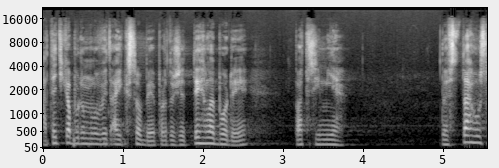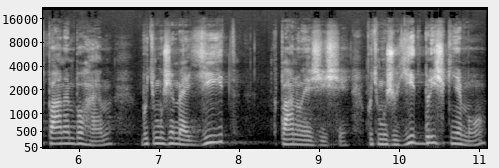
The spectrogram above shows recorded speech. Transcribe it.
A teďka budu mluvit i k sobě, protože tyhle body patří mně. Ve vztahu s Pánem Bohem buď můžeme jít k Pánu Ježíši, buď můžu jít blíž k němu,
